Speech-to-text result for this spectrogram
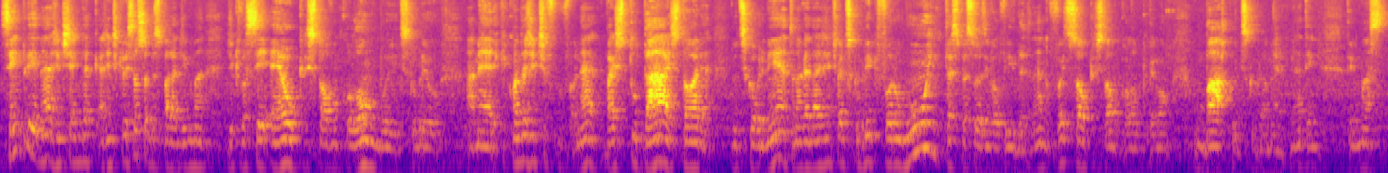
Sempre né, a, gente ainda, a gente cresceu sobre esse paradigma de que você é o Cristóvão Colombo e descobriu a América. E quando a gente né, vai estudar a história do descobrimento, na verdade a gente vai descobrir que foram muitas pessoas envolvidas. Né? Não foi só o Cristóvão Colombo que pegou um barco e descobriu a América. Né? Tem, tem umas,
